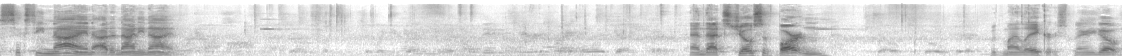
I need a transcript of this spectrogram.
69 out of 99. And that's Joseph Barton with my Lakers. There you go.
